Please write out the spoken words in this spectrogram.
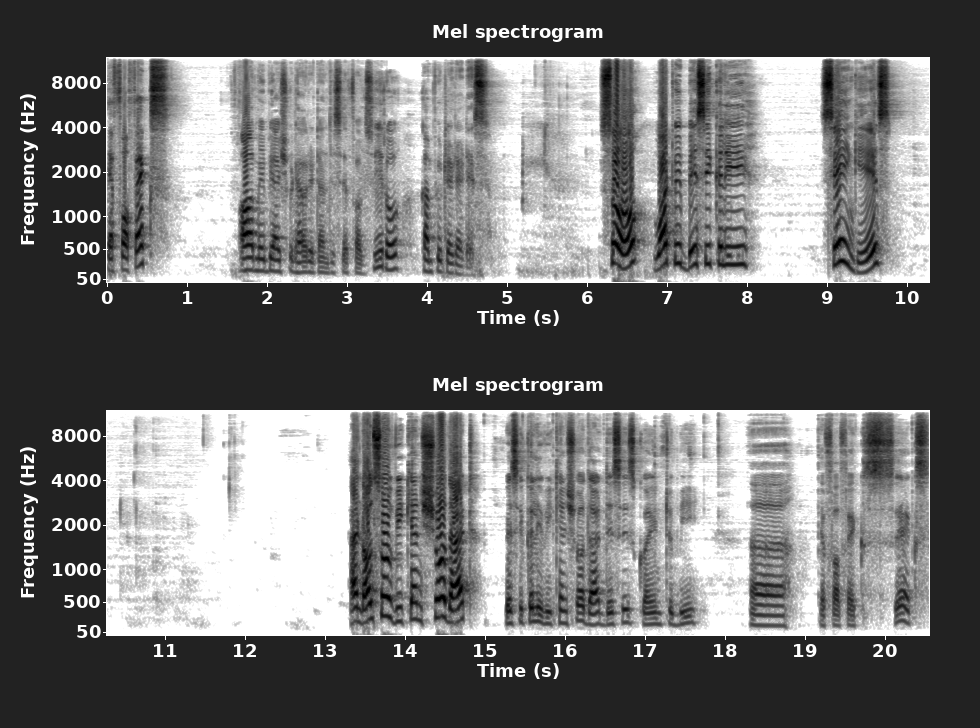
f of x or maybe I should have written this f of 0 computed at s. So what we basically saying is and also we can show that basically we can show that this is going to be uh, f of x x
